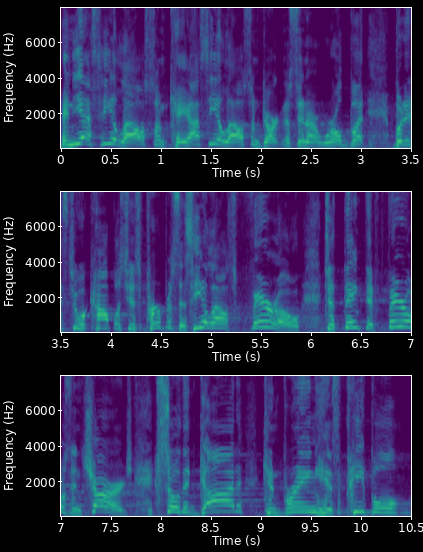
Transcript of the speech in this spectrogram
And yes, he allows some chaos, he allows some darkness in our world, but, but it's to accomplish his purposes. He allows Pharaoh to think that Pharaoh's in charge so that God can bring his people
